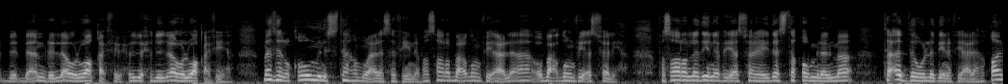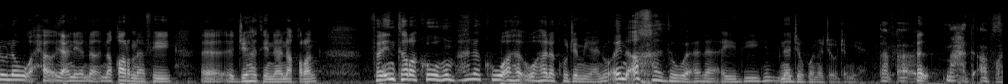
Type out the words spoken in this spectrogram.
بأمر الله والواقع في حدود حدود الله والواقع فيها. مثل قوم استهموا على سفينة فصار بعضهم في أعلاها وبعضهم في أسفلها. فصار الذين في أسفلها إذا استقوا من الماء تأذوا الذين في أعلاها. قالوا لو يعني نقرنا في آه، جهتنا نقرا فإن تركوهم هلكوا وهلكوا جميعا. وإن أخذوا على أيديهم نجوا ونجوا جميعا. طيب ف... ما حد عفوا.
